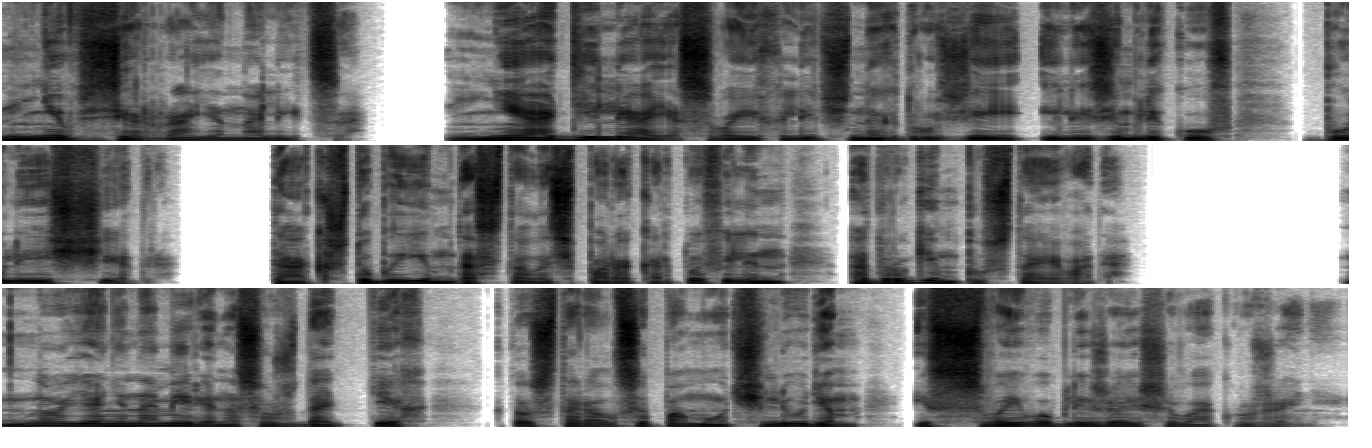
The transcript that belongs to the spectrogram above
невзирая на лица. не отделяя своих личных друзей или земляков более щедро, так, чтобы им досталась пара картофелин, а другим пустая вода. Но я не намерен осуждать тех, кто старался помочь людям из своего ближайшего окружения.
